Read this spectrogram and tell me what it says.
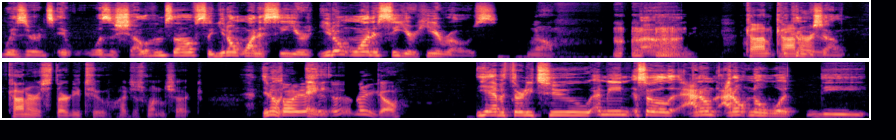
Wizards, it was a shell of himself. So you don't want to see your you don't want to see your heroes no. uh, Con- Conor is. Conor is 32. I just went and checked. You know, So hey, uh, there you go. Yeah, but 32. I mean, so I don't I don't know what the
